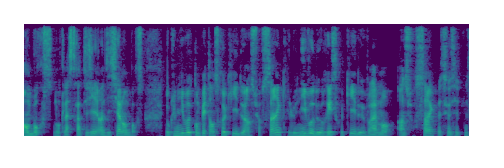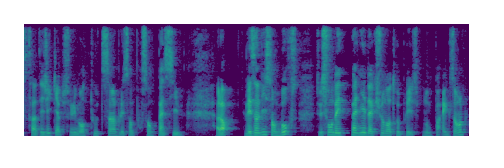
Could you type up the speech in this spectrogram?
en bourse, donc la stratégie indicielle en bourse. Donc le niveau de compétence requis est de 1 sur 5, le niveau de risque requis est de vraiment 1 sur 5, parce que c'est une stratégie qui est absolument toute simple et 100% passive. Alors, les indices en bourse, ce sont des paniers d'actions d'entreprise. Donc par exemple,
